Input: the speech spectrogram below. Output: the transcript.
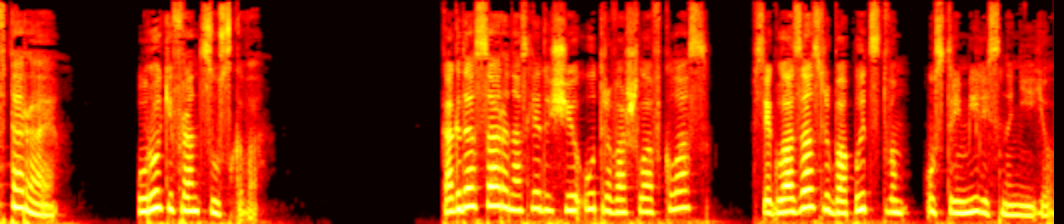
вторая. Уроки французского. Когда Сара на следующее утро вошла в класс, все глаза с любопытством устремились на нее.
